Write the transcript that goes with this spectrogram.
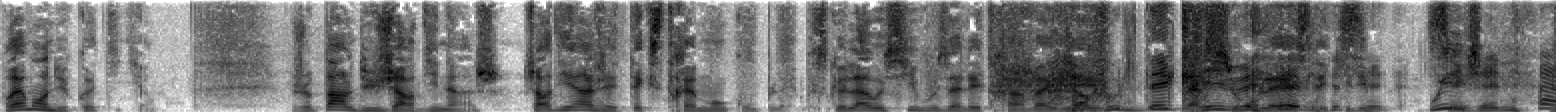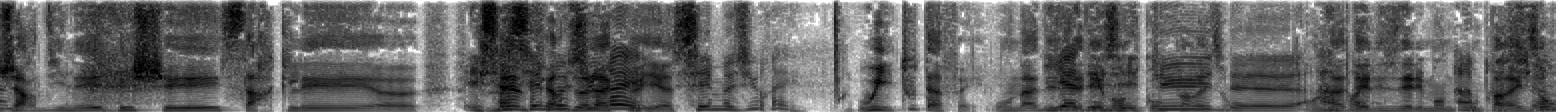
vraiment du quotidien. Je parle du jardinage. Jardinage est extrêmement complet parce que là aussi vous allez travailler Alors vous le la souplesse, l'équilibre. génial. jardiner, bêcher, sarcler, euh, Et ça, même faire de la cueillette. C'est mesuré. Oui, tout à fait. On a des a éléments de comparaison. euh, On a des éléments de comparaison.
